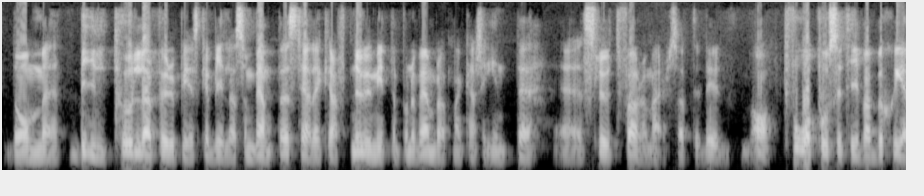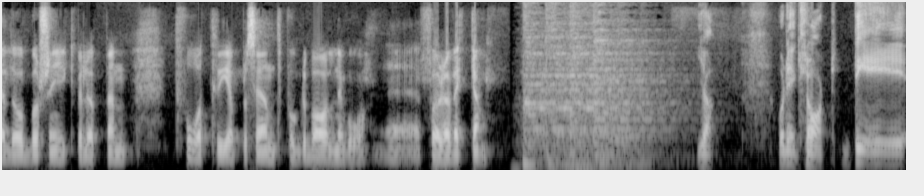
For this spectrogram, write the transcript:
de biltullar på europeiska bilar som väntades träda i kraft nu i mitten på november att man kanske inte eh, slutför de här. Så att det är ja, två positiva besked och börsen gick väl upp en 2-3 procent på global nivå eh, förra veckan. Ja, och det är klart, det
